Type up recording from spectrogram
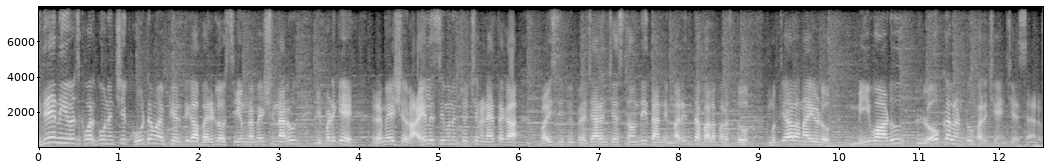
ఇదే నియోజకవర్గం నుంచి కూటమి అభ్యర్థిగా బరిలో సీఎం రమేష్ ఉన్నారు. ఇప్పటికే రమేష్ రాయలసీమ నుంచి వచ్చిన నేతగా వైసీపీ ప్రచారం చేస్తోంది. దాన్ని మరింత బలపరుస్తూ ముత్యాల నాయుడు మీవాడు లోకల్ అంటూ పరిచయం చేశారు.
